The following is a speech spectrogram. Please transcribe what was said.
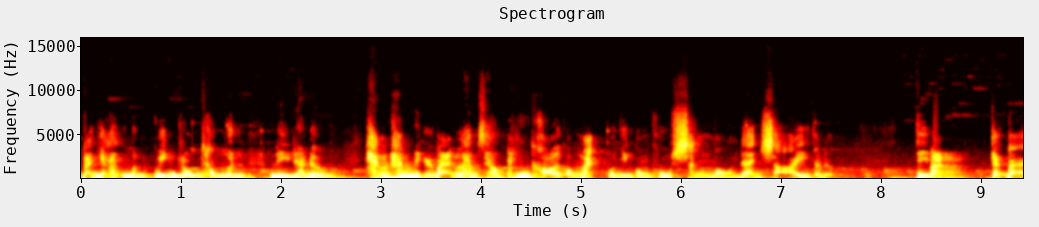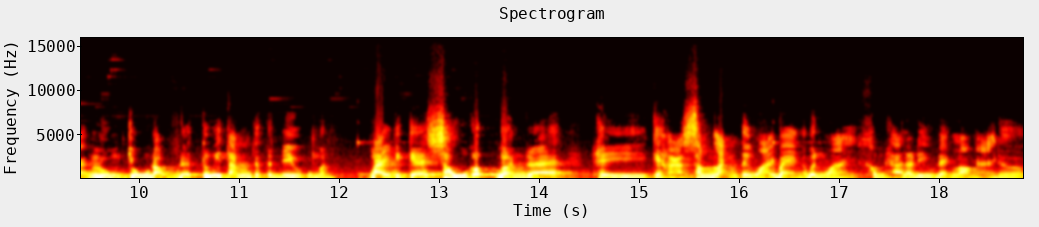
bạn gái của mình quyến rũ, thông minh, đi ra đường thẳng thắn đi các bạn, làm sao tránh khỏi con mắt của những con thú săn mồi đáng sợ ấy cho được. Chi bằng, các bạn luôn chủ động để tưới tắm cho tình yêu của mình. Bày cái kế sâu gốc bền rễ, thì cái họa xâm lăng từ ngoại bang ở bên ngoài không thể là điều đáng lo ngại được.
